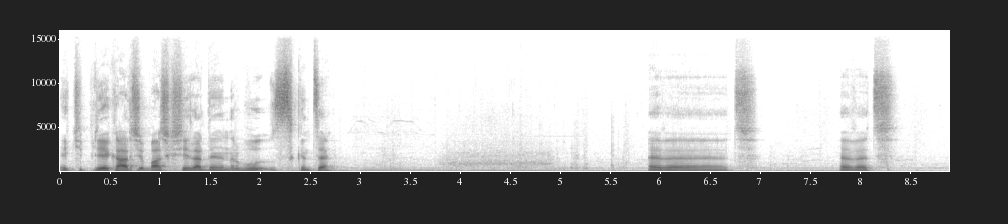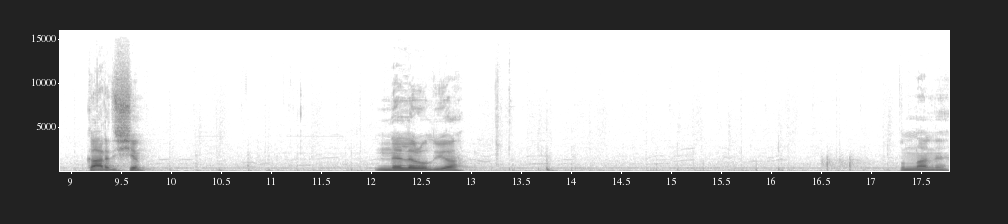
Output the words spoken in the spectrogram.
Ekipliye karşı başka şeyler denenir. Bu sıkıntı. Evet. Evet. Kardeşim. Neler oluyor? Bunlar ne?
